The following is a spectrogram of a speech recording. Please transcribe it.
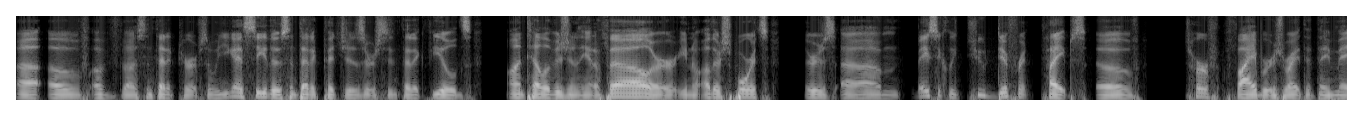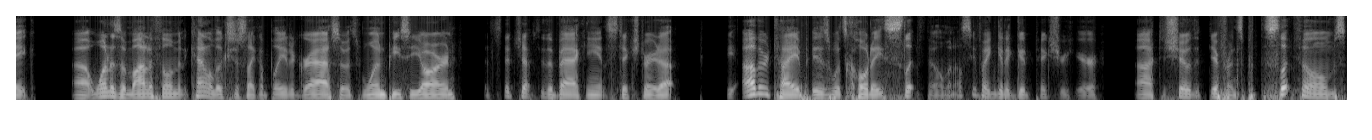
uh, of of uh, synthetic turf. So when you guys see those synthetic pitches or synthetic fields on television in the NFL or you know other sports, there's um, basically two different types of turf fibers, right? That they make. Uh, one is a monofilament. It kind of looks just like a blade of grass, so it's one piece of yarn that's stitched up through the backing. And it sticks straight up. The other type is what's called a slit film, and I'll see if I can get a good picture here uh, to show the difference. But the slit films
